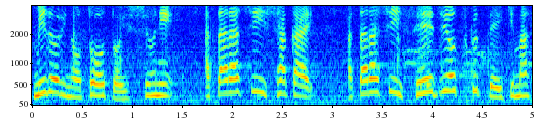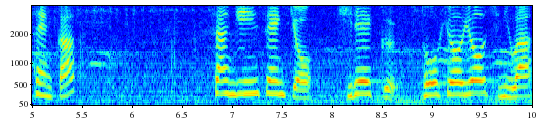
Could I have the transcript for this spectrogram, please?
緑の党と一緒に新しい社会新しい政治を作っていきませんか？参議院選挙比例区投票用紙には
